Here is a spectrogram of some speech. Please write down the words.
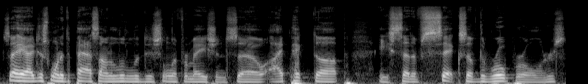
So, hey, I just wanted to pass on a little additional information. So, I picked up a set of six of the rope rollers.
